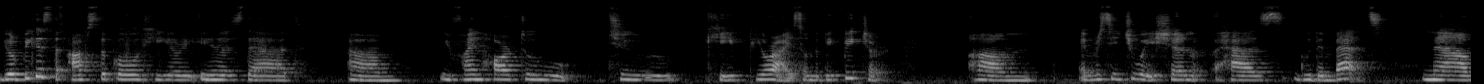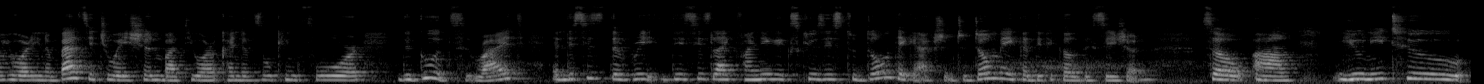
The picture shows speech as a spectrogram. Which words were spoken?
your biggest obstacle here is that um, you find hard to to keep your eyes on the big picture. Um, every situation has good and bads. Now you are in a bad situation, but you are kind of looking for the goods, right? And this is the re this is like finding excuses to don't take action, to don't make a difficult decision. So um, you need to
